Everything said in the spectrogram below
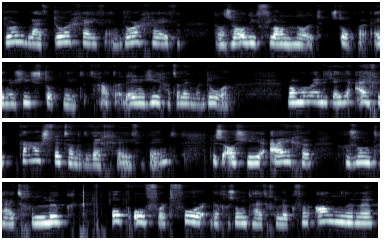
door, blijft doorgeven en doorgeven, dan zal die vlam nooit stoppen. Energie stopt niet. Het gaat, de energie gaat alleen maar door. Maar op het moment dat jij je eigen kaarsvet aan het weggeven bent, dus als je je eigen gezondheid, geluk opoffert voor de gezondheid, geluk van anderen,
